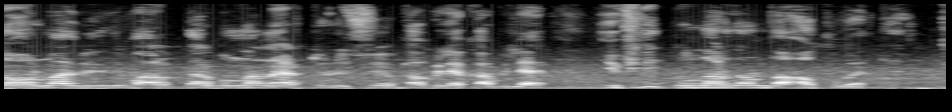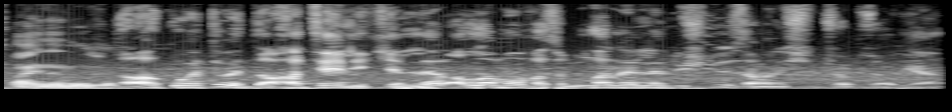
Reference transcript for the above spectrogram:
normal bildiği varlıklar bunların her türlüsü kabile kabile. İfrit bunlardan daha kuvvetli. Aynen hocam. Daha kuvvetli ve daha tehlikeliler. Allah muhafaza bunların eline düştüğü zaman işin çok zor ya.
